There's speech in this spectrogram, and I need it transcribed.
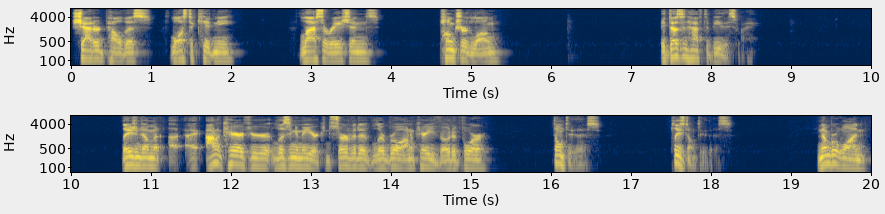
Shattered pelvis, lost a kidney, lacerations, punctured lung. It doesn't have to be this way. Ladies and gentlemen, I, I don't care if you're listening to me, you're conservative, liberal, I don't care you voted for. Don't do this. Please don't do this. Number one,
